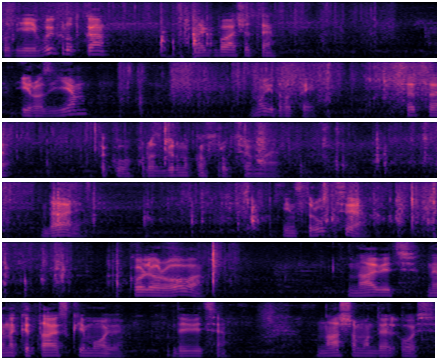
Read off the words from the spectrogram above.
Тут є і викрутка, як бачите, і роз'єм, ну і дроти. Все це таку розбірну конструкцію має. Далі. Інструкція кольорова, навіть не на китайській мові. Дивіться, наша модель ось.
